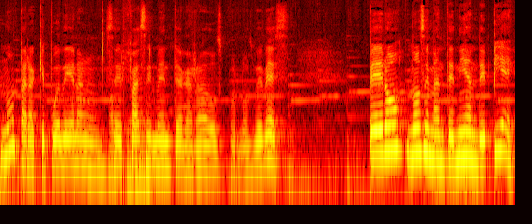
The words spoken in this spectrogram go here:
¿no? Para que pudieran ser fácilmente agarrados por los bebés. Pero no se mantenían de pie.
